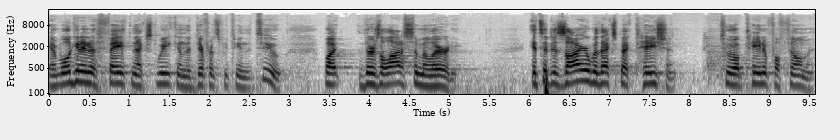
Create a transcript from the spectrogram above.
And we'll get into faith next week and the difference between the two. But there's a lot of similarity. It's a desire with expectation to obtain a fulfillment.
